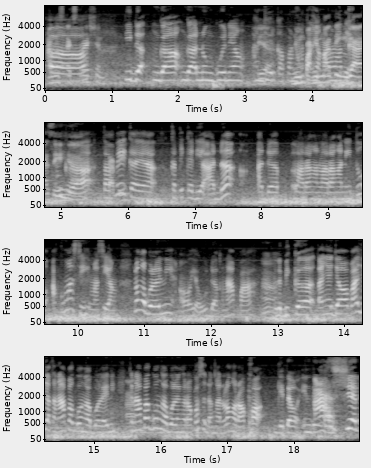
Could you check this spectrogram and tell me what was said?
eh, expression tidak nggak nggak nungguin yang anjir Iya. kapan Nyumpahin kapan mati, enggak sih. enggak Ya, tapi, tapi- kayak ketika dia ada ada larangan-larangan itu aku masih masih yang lo nggak boleh ini. Oh ya udah kenapa? Ah. lebih ke tanya jawab aja kenapa gua nggak boleh ini? Ah. kenapa gua nggak boleh ngerokok sedangkan lo ngerokok? Gitu ah intinya shit.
